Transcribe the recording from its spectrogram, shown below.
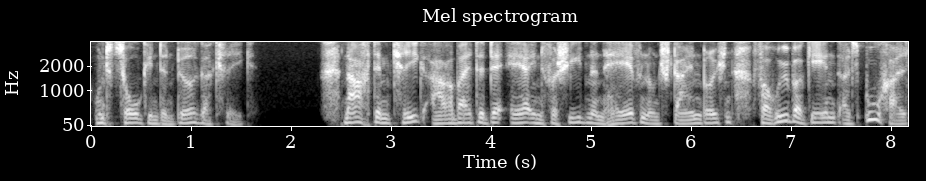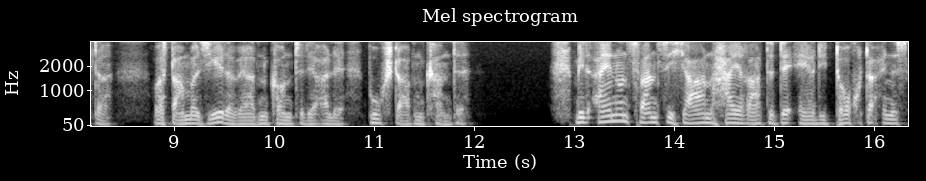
und zog in den Bürgerkrieg. Nach dem Krieg arbeitete er in verschiedenen Häfen und Steinbrüchen, vorübergehend als Buchhalter, was damals jeder werden konnte, der alle Buchstaben kannte. Mit 21 Jahren heiratete er die Tochter eines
